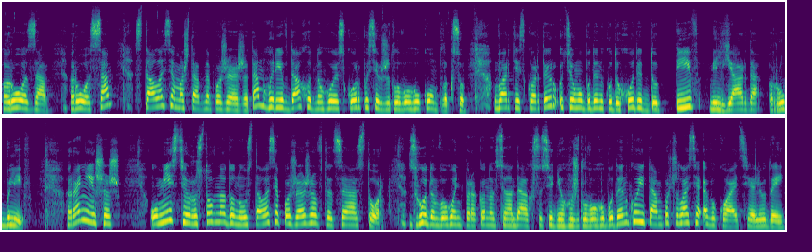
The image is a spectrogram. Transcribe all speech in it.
Роза Роса сталася масштабна пожежа. Там горів дах одного із корпусів житлового комплексу. Вартість квартир у цьому будинку доходить до пів мільярда рублів. Раніше ж у місті Ростов-на-Дону сталася пожежа в ТЦ Астор. Згодом вогонь перекинувся на дах сусіднього житлового будинку, і там почалася евакуація людей.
